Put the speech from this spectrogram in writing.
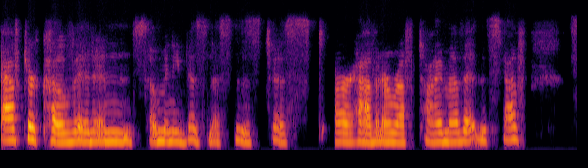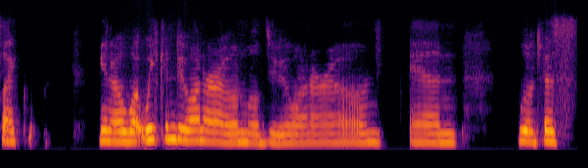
after COVID and so many businesses just are having a rough time of it and stuff, it's like, you know, what we can do on our own, we'll do on our own. And we'll just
